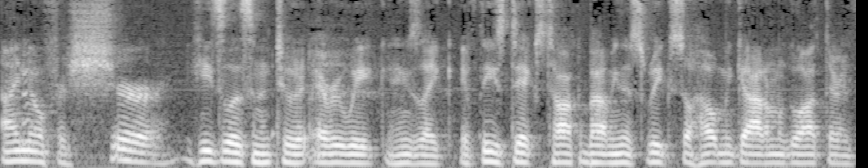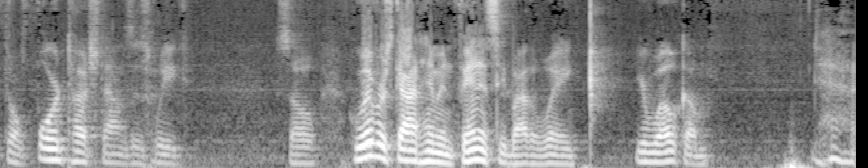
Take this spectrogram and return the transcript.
I know for sure he's listening to it every week, and he's like, "If these dicks talk about me this week, so help me God, I'm gonna go out there and throw four touchdowns this week." So whoever's got him in fantasy, by the way, you're welcome. Yeah,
